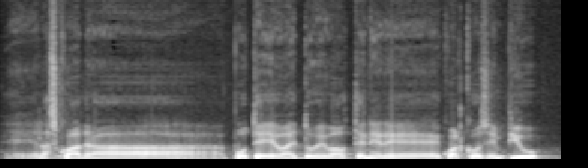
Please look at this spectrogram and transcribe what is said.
eh, la squadra poteva e doveva ottenere qualcosa in più,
